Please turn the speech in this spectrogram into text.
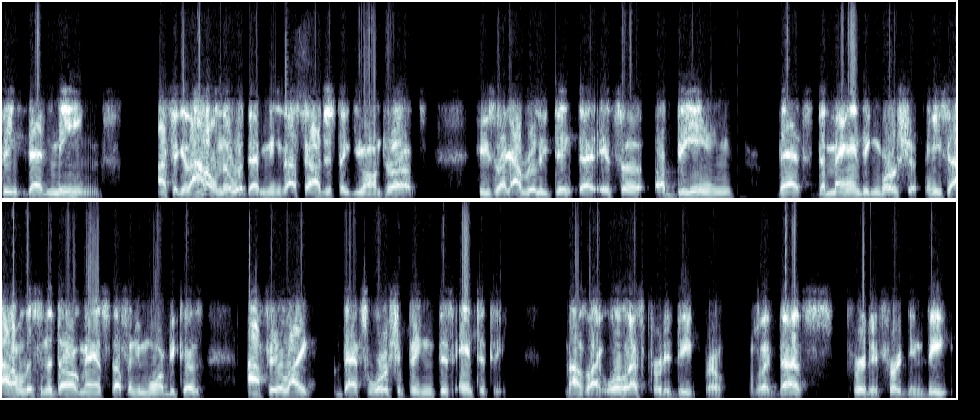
think that means? I said, I don't know what that means. I said, I just think you're on drugs. He's like, I really think that it's a, a being that's demanding worship. And he said, I don't listen to dog man stuff anymore because I feel like that's worshiping this entity. And I was like, whoa, that's pretty deep, bro. I was like, that's pretty freaking deep.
